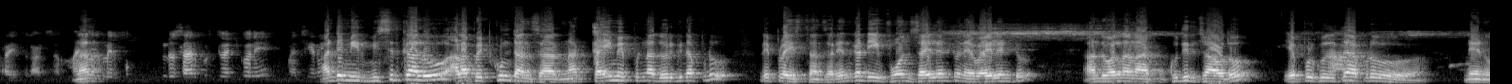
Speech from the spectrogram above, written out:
ప్రైజ్ లాడ్ సార్. గుర్తుపెట్టుకొని అంటే మీరు మిస్డ్ కాల్ అలా పెట్టుకుంటాను సార్. నాకు టైం ఎప్పుడన్నా దొరికినప్పుడు రిప్లై ఇస్తాను సార్. ఎందుకంటే ఈ ఫోన్ సైలెంట్ నేను వైలెంట్ అందువల్ల నాకు కుదిరి చావదు. ఎప్పుడు కుదిరితే అప్పుడు నేను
